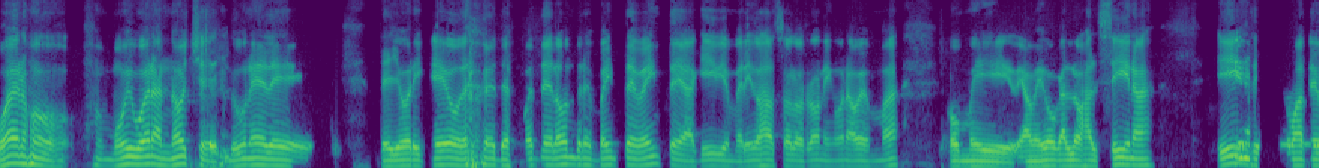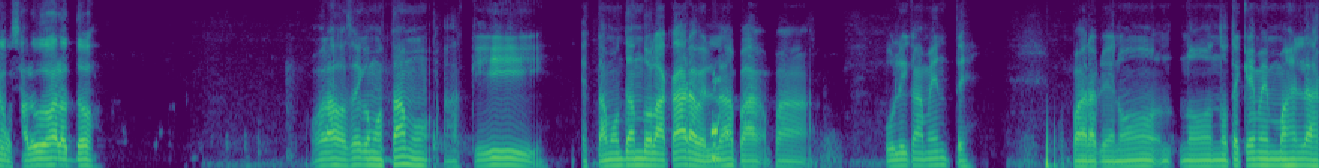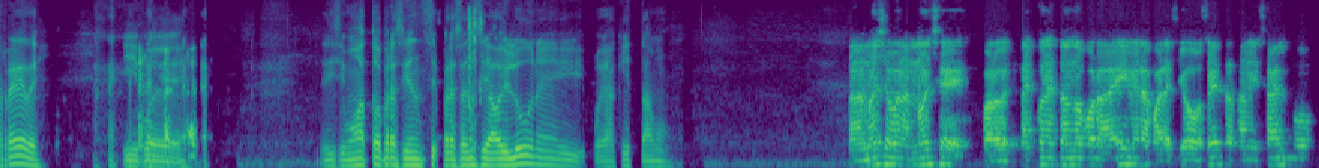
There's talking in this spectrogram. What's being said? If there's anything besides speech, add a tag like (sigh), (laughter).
Bueno, (laughs) muy buenas noches. Lunes de, de lloriqueo (laughs) después de Londres 2020. Aquí, bienvenidos a Solo Running una vez más con mi, amigo Carlos Alcina y Mateo. Saludos a los dos. Hola José, ¿cómo estamos? Aquí estamos dando la cara, ¿verdad? Para públicamente para que no, no, no te quemen más en las redes. Y pues (laughs) Hicimos acto de presencia, hoy lunes y pues aquí estamos. Buenas noches, buenas noches. Para los que están conectando por ahí, mira, apareció José, está sano y salvo,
